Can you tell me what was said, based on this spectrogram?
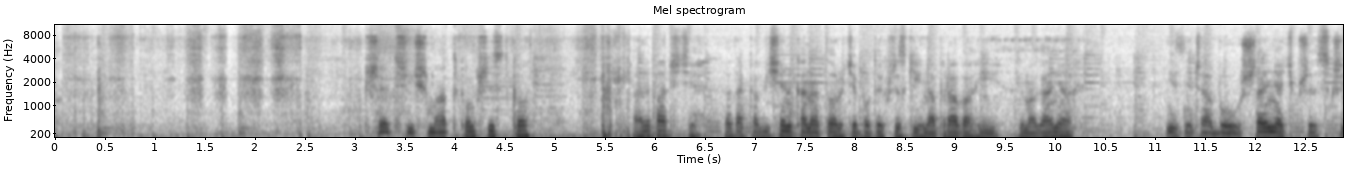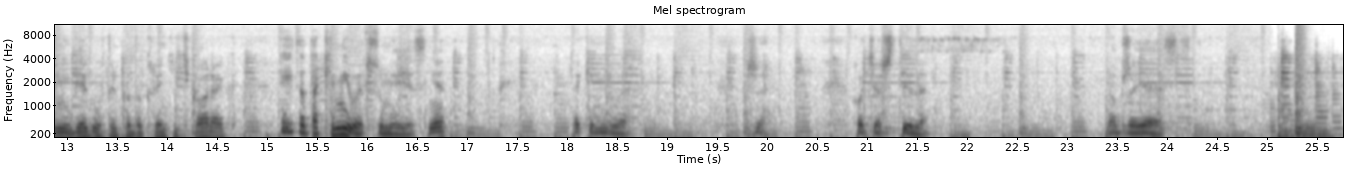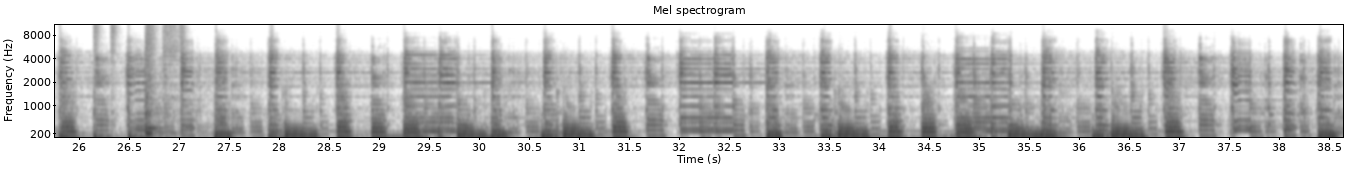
Przetrzyj szmatką wszystko. Ale patrzcie, to taka wisienka na torcie po tych wszystkich naprawach i zmaganiach. Nic nie trzeba było uszczelniać przy skrzyni biegów, tylko dokręcić korek. I to takie miłe w sumie jest, nie? Takie miłe, że chociaż tyle. Dobrze jest.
